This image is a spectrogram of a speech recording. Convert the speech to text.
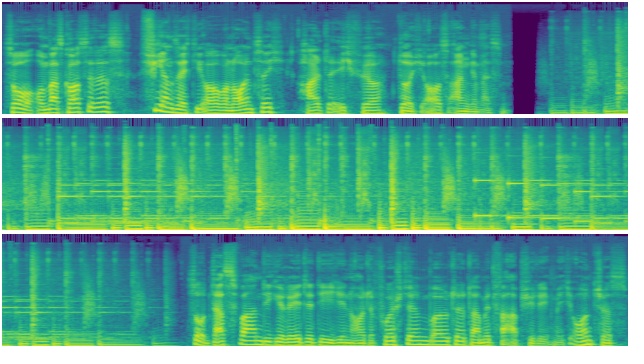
So, und was kostet es? 64,90 Euro halte ich für durchaus angemessen. So, das waren die Geräte, die ich Ihnen heute vorstellen wollte. Damit verabschiede ich mich und tschüss.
